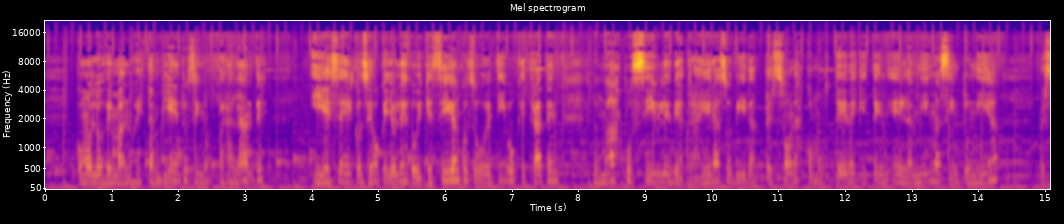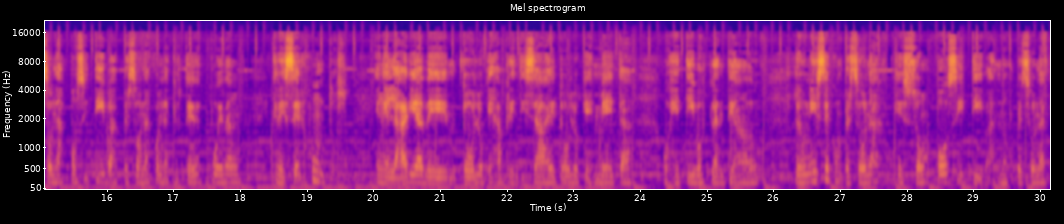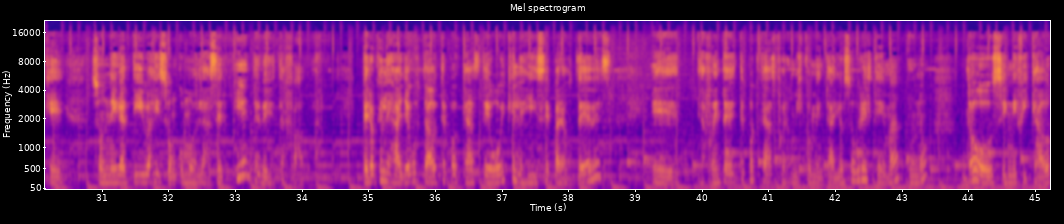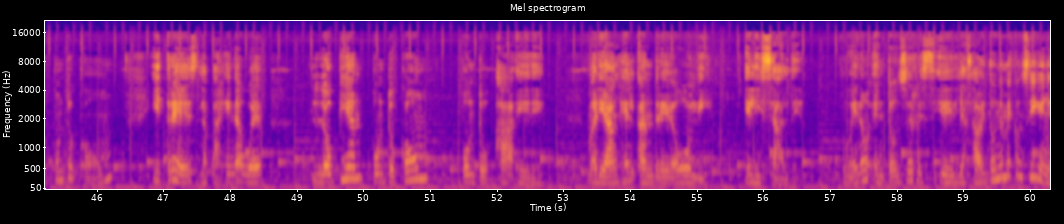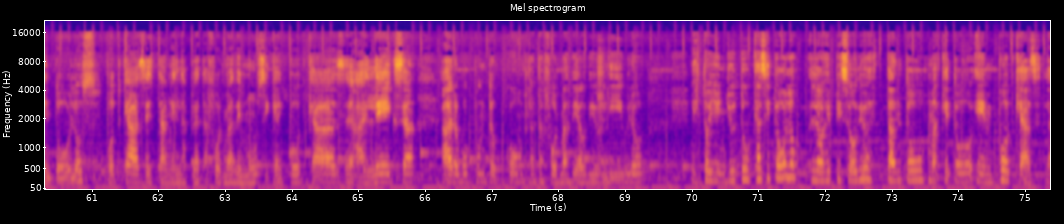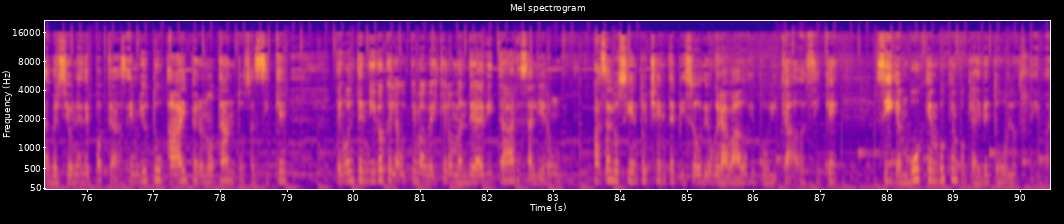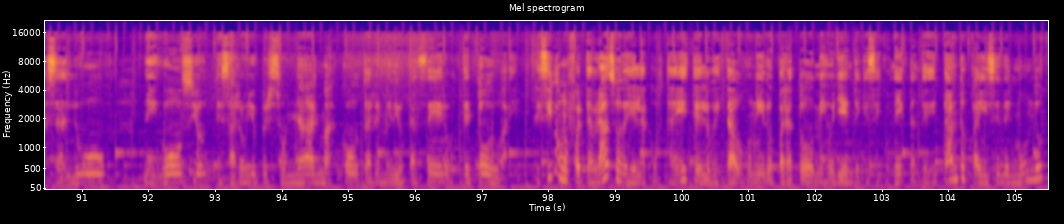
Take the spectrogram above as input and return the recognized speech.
cómo los demás nos están viendo, sino para adelante. Y ese es el consejo que yo les doy, que sigan con sus objetivos, que traten lo más posible de atraer a su vida personas como ustedes que estén en la misma sintonía, personas positivas, personas con las que ustedes puedan crecer juntos en el área de todo lo que es aprendizaje, todo lo que es meta, objetivos planteados. Reunirse con personas que son positivas, no personas que son negativas y son como la serpiente de esta fábula. Espero que les haya gustado este podcast de hoy que les hice para ustedes. Eh, la fuente de este podcast fueron mis comentarios sobre el tema. Uno, dos, significados.com y tres, la página web lopian.com.ar María Ángel Andreoli Elizalde. Bueno, entonces eh, ya saben dónde me consiguen. En todos los podcasts están en las plataformas de música y podcast, Alexa, audible.com, plataformas de audiolibro Estoy en YouTube. Casi todos los, episodios están todos más que todo en podcast, las versiones de podcast. En YouTube hay, pero no tantos. Así que tengo entendido que la última vez que lo mandé a editar salieron, pasan los 180 episodios grabados y publicados. Así que sigan, busquen, busquen porque hay de todos los temas. Salud, negocio, desarrollo personal, mascotas, remedios caseros, de todo hay. Reciban un fuerte abrazo desde la costa este de los Estados Unidos para todos mis oyentes que se conectan desde tantos países del mundo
